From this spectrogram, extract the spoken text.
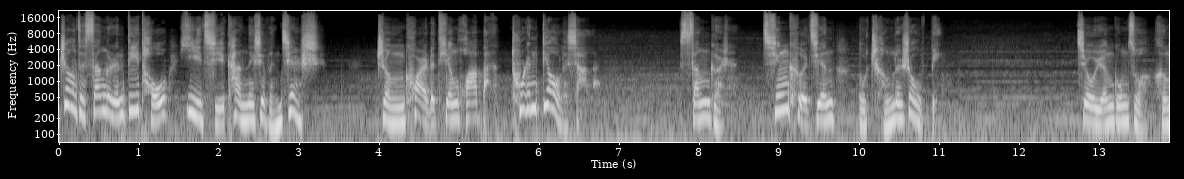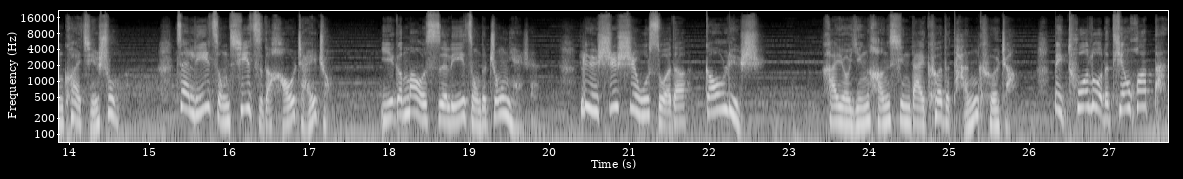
正在三个人低头一起看那些文件时，整块的天花板突然掉了下来，三个人顷刻间都成了肉饼。救援工作很快结束了，在李总妻子的豪宅中，一个貌似李总的中年人，律师事务所的高律师，还有银行信贷科的谭科长，被脱落的天花板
